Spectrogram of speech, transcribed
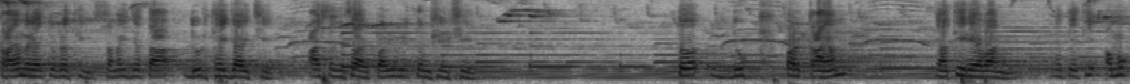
કાયમ રહેતું નથી. સમય જતાં દૂર થઈ જાય છે. આ સંસાર પરિવર્તનશીલ છે. તો દુઃખ પણ કાયમ ત્યાંથી રહેવાનું. અને તેથી અમુક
